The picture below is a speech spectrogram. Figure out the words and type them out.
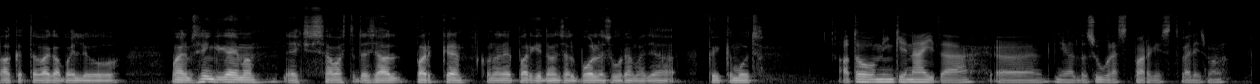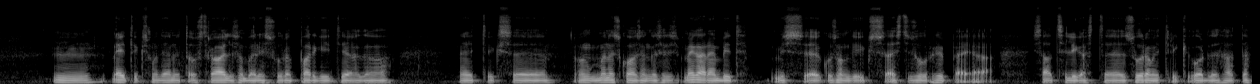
hakata väga palju maailmas ringi käima, ehk siis avastada seal parke, kuna need pargid on seal poole suuremad ja kõike muud. aga too mingi näide äh, nii-öelda suurest pargist välismaal mm,. Näiteks ma tean, et Austraalias on päris suured pargid ja ka näiteks äh, on, mõnes kohas on ka sellised megarämbid, mis, kus ongi üks hästi suur hüpe ja saad seal igast äh, suuremaid trikke korda saata.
